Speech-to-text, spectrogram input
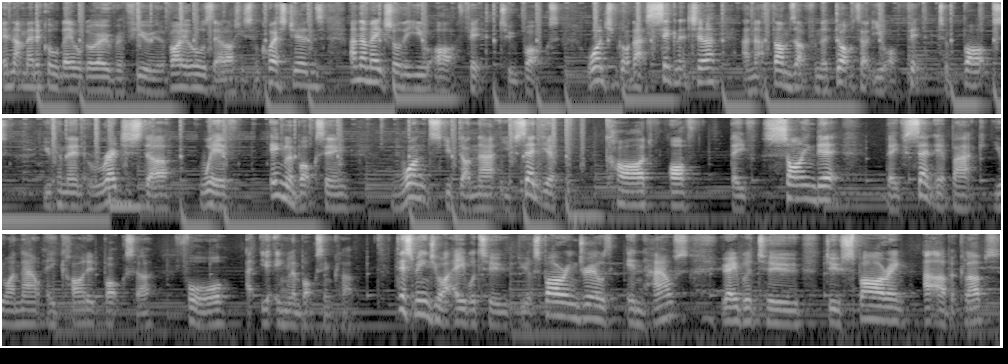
In that medical, they will go over a few of your vitals, they'll ask you some questions, and they'll make sure that you are fit to box. Once you've got that signature and that thumbs up from the doctor that you are fit to box, you can then register with England Boxing. Once you've done that, you've sent your card off, they've signed it, they've sent it back, you are now a carded boxer for your England Boxing Club. This means you are able to do your sparring drills in-house, you're able to do sparring at other clubs,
